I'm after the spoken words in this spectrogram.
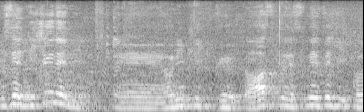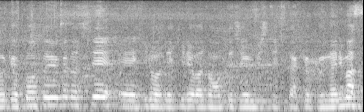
2020年に、えー、オリンピックと合わせてですねぜひこの曲をという形で、えー、披露できればと思って準備してきた曲になります。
